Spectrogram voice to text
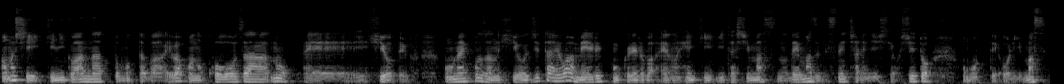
まあ、もし気に食わんなと思った場合は、この講座の、えー、費用というか、オンライン講座の費用自体はメール1本くれれば、あの返金いたしますので、まずですね、チャレンジしてほしいと思っております。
